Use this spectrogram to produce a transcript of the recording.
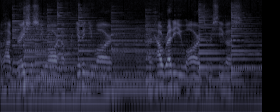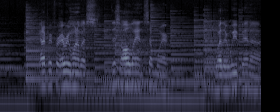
of how gracious you are, how forgiving you are, and how ready you are to receive us. God, I pray for every one of us, this all lands somewhere, whether we've been a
